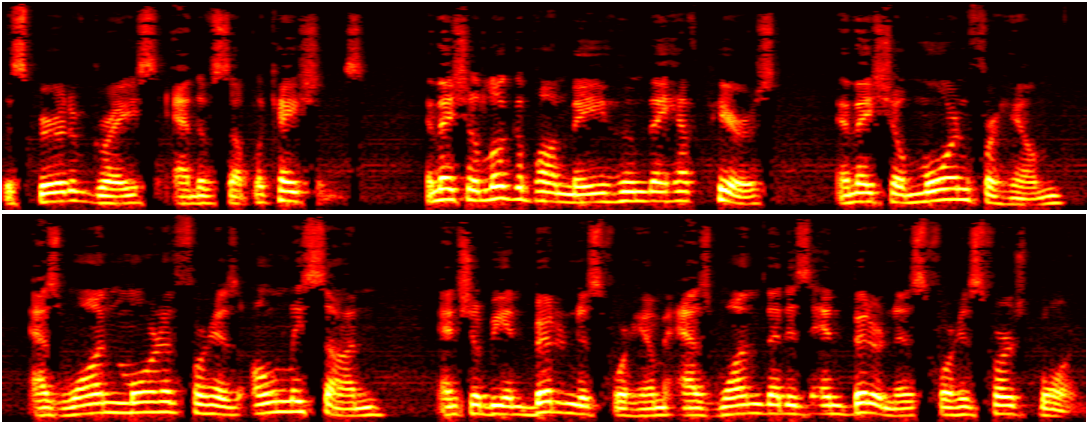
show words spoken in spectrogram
the spirit of grace and of supplications. And they shall look upon me whom they have pierced, and they shall mourn for him, as one mourneth for his only son, and shall be in bitterness for him, as one that is in bitterness for his firstborn.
